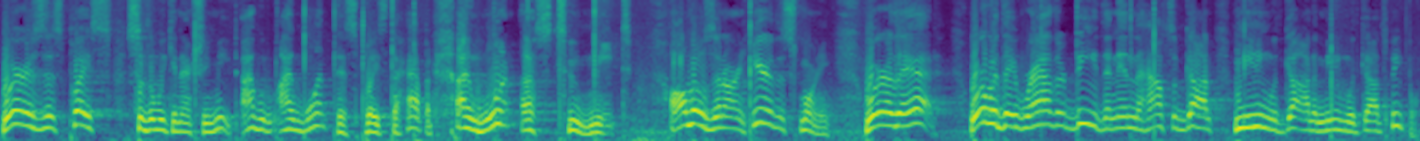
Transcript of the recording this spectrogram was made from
where is this place so that we can actually meet? I would I want this place to happen. I want us to meet. All those that aren't here this morning, where are they at? Where would they rather be than in the house of God, meeting with God and meeting with God's people?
